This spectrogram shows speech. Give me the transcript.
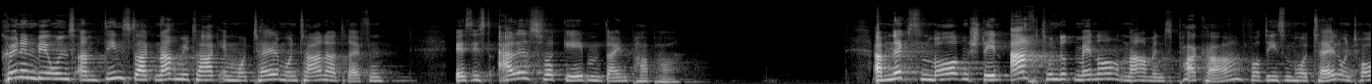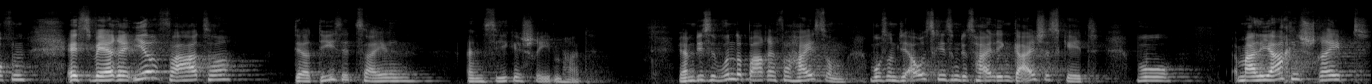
können wir uns am Dienstagnachmittag im Hotel Montana treffen? Es ist alles vergeben, dein Papa. Am nächsten Morgen stehen 800 Männer namens Paka vor diesem Hotel und hoffen, es wäre ihr Vater, der diese Zeilen an sie geschrieben hat. Wir haben diese wunderbare Verheißung, wo es um die Ausgießung des Heiligen Geistes geht, wo Malachi schreibt,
